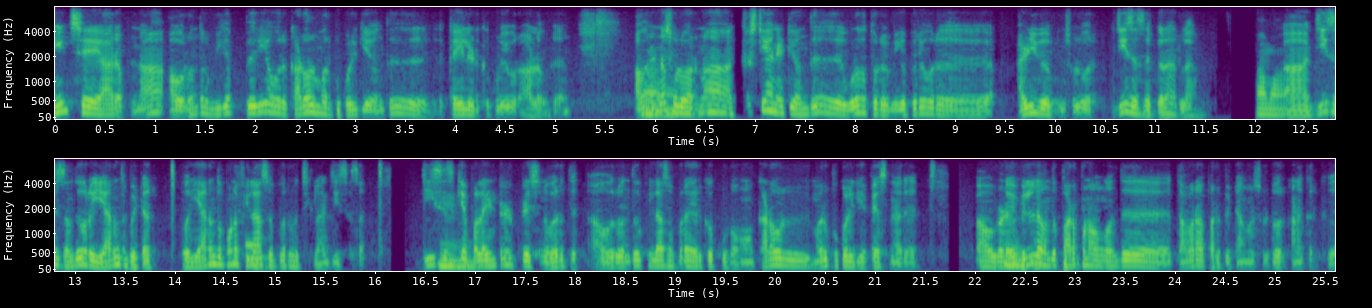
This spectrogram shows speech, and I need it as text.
நீட்சே யார் அப்படின்னா அவர் வந்து ஒரு மிகப்பெரிய ஒரு கடவுள் மறுப்பு கொள்கையை வந்து கையில் எடுக்கக்கூடிய ஒரு ஆள் அவரு அவர் என்ன. சொல்லுவாருன்னா கிறிஸ்டியானிட்டி வந்து உலகத்தோட மிகப்பெரிய ஒரு அழிவு அப்படின்னு சொல்லுவார் ஜீசஸ் இருக்கிறார்ல ஜீசஸ் வந்து ஒரு இறந்து போயிட்டார் ஒரு இறந்து போன. பிலாசபர்னு வச்சுக்கலாம் ஜீசஸ ஜீசஸ்க்கே. பல இன்டர்பிரேஷன் வருது அவர் வந்து பிலாசபரா இருக்கக்கூடும் கடவுள் மறுப்பு கொள்கையை பேசினாரு அவரோட வில்ல. வந்து பரப்புனவங்க வந்து தவறா பரப்பிட்டாங்கன்னு சொல்லிட்டு ஒரு கணக்கு இருக்கு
